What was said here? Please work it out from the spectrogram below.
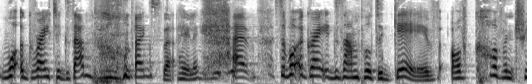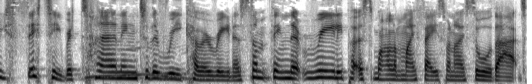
what a great example. Thanks for that, Hayley. Um, so, what a great example to give of Coventry City returning to the Ricoh Arena. Something that really put a smile on my face when I saw that.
